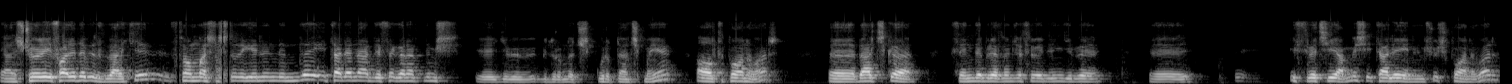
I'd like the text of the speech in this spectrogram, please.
Yani şöyle ifade edebiliriz belki. Son maçlara gelindiğinde İtalya neredeyse garantilemiş e, gibi bir durumda çık, gruptan çıkmayı. 6 puanı var. E, Belçika senin de biraz önce söylediğin gibi e, İsveç'i yenmiş. İtalya'ya yenilmiş. 3 puanı var.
